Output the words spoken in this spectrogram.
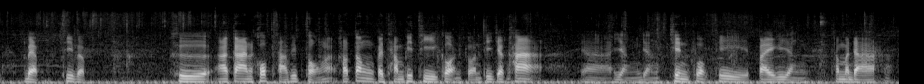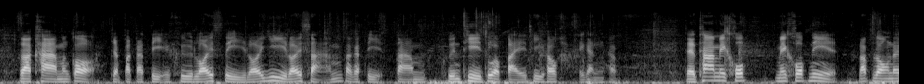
ำแบบที่แบบ คืออาการครบ 32อะเขาต้องไปทำพิธีก่อนก่อนที่จะฆ่าอ่าอย่างอย่างเช่นพวกที่ไปอย่างธรรมดา ราคามันก็จะปกติคือร้อยสี่ร้อยยี่ร้อยสามปกติตามพื้นที่ทั่วไปที่เขาขายกันครับ แต่ถ้าไม่ครบไม่ครบนี่รับรองได้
